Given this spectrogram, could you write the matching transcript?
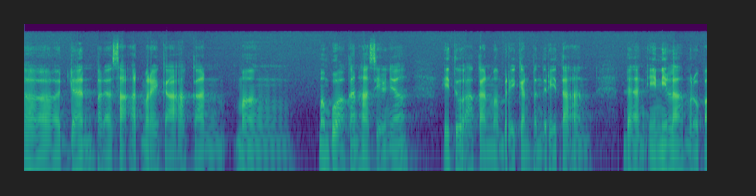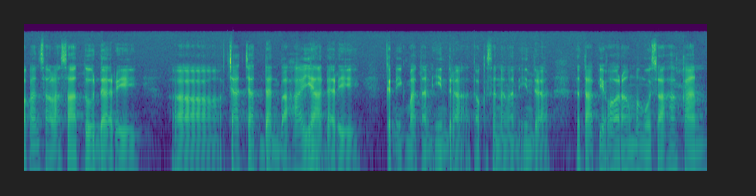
Uh, dan pada saat mereka akan membuahkan hasilnya, itu akan memberikan penderitaan. Dan inilah merupakan salah satu dari uh, cacat dan bahaya dari kenikmatan indera atau kesenangan indera. Tetapi orang mengusahakan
